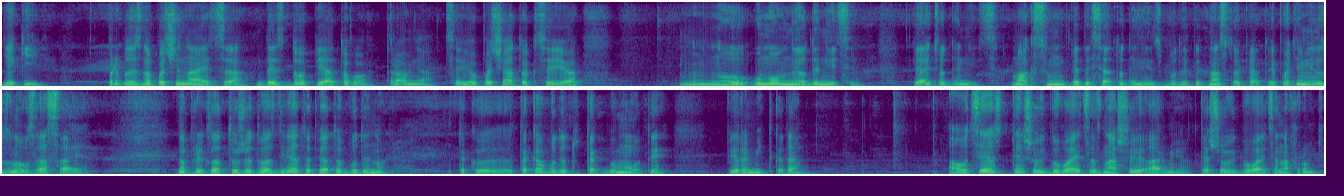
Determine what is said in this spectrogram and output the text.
який приблизно починається десь до 5 травня. Це його початок, це його ну, умовні одиниці. 5 одиниць. Максимум 50 одиниць буде 15-5. І потім він знов згасає. Наприклад, уже 29-5 буде 0. Таку, така буде тут, так би мовити, пірамідка. Да? А оце те, що відбувається з нашою армією, те, що відбувається на фронті.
